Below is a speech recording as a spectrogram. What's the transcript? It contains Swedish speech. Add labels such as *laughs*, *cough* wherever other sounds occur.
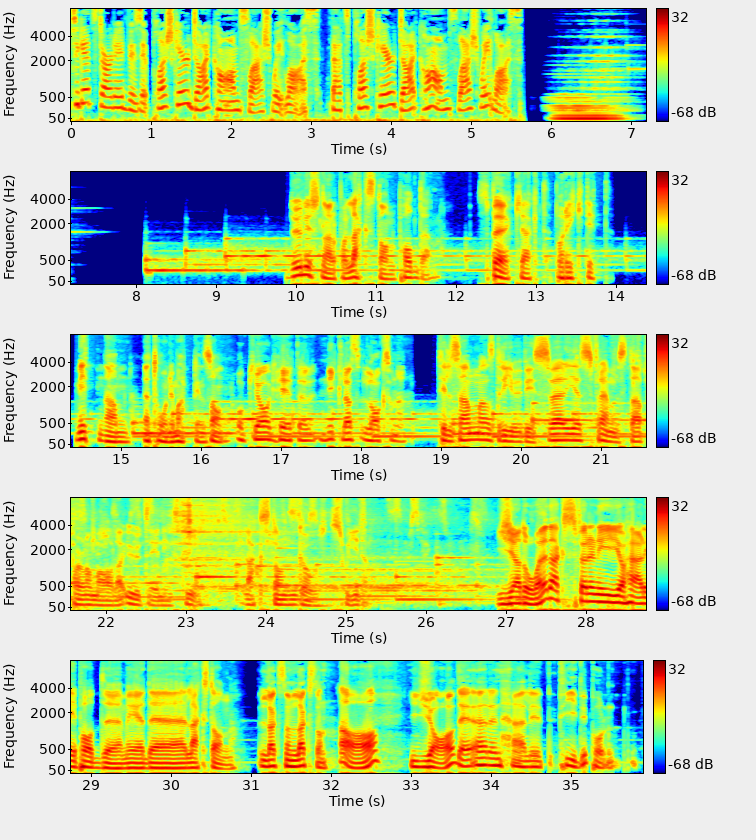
To get started, visit plushcare.com slash weight loss. That's plushcare.com slash weight loss. Du lyssnar på LaxTon-podden. Spökjakt på riktigt. Mitt namn är Tony Martinsson. Och jag heter Niklas Laksonen. Tillsammans driver vi Sveriges främsta paranormala utredningsteam. LaxTon Ghost Sweden. Ja, då var det dags för en ny och härlig podd med eh, LaxTon. LaxTon LaxTon. Ja, Ja, det är en härlig tidig porr.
